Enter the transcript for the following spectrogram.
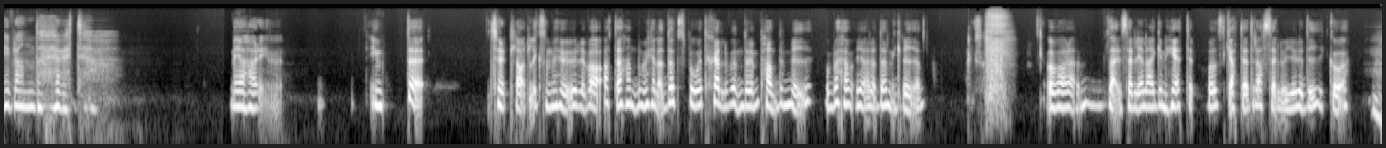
ibland. Jag vet. Men jag har inte sett klart liksom hur det var att ta hand om hela dödsboet själv under en pandemi och behöva göra den grejen. Exakt. Och vara så här, sälja lägenheter och skattetrassel och juridik och mm.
